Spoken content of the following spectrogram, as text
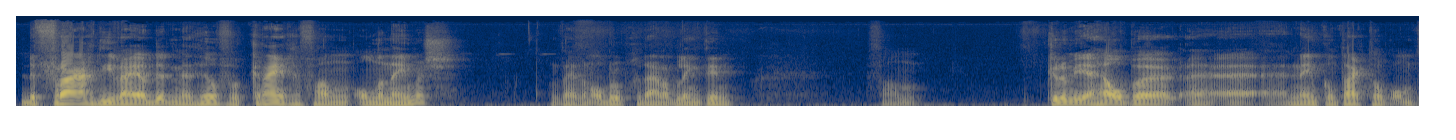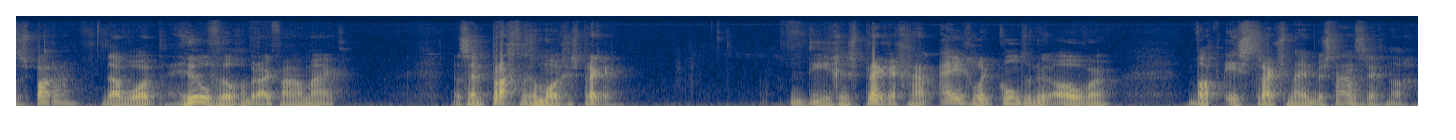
De vraag die wij op dit moment heel veel krijgen van ondernemers. We hebben een oproep gedaan op LinkedIn. Van kunnen we je helpen? Uh, neem contact op om te sparren. Daar wordt heel veel gebruik van gemaakt. Dat zijn prachtige mooie gesprekken. Die gesprekken gaan eigenlijk continu over wat is straks mijn bestaansrecht nog?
